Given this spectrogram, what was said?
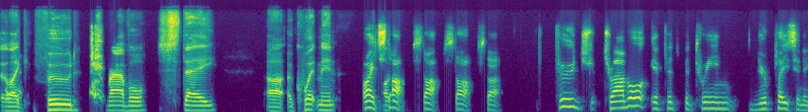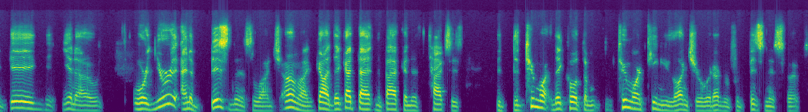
so, like food, travel, stay, uh, equipment. All right. Oh. Stop. Stop. Stop. Stop. Food tr- travel. If it's between your place and a gig, you know, or you're at a business lunch. Oh my God, they got that in the back of the taxes. The, the two more they call it the two martini lunch or whatever for business folks.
